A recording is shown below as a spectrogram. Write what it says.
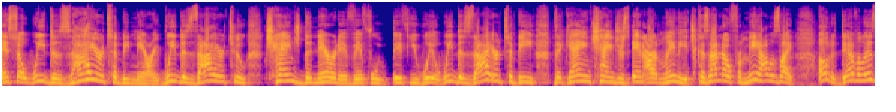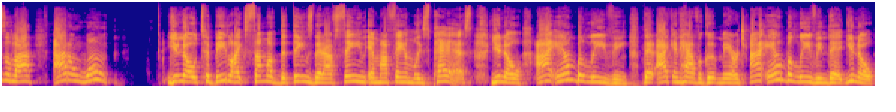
And so we desire to be married. We desire to change the narrative if we if you will. We desire to be the game changers in our lineage. Because i know for me i was like oh the devil is a lie. I don't want you know, to be like some of the things that I've seen in my family's past. You know, I am believing that I can have a good marriage. I am believing that, you know,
